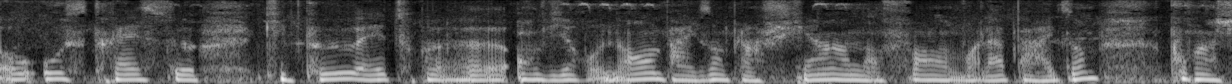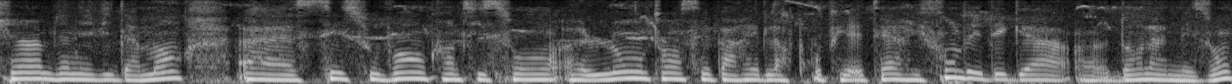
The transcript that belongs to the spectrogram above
euh, au, stress euh, qui peut être euh, environnant, par exemple un chien, un enfant, voilà, par exemple. Pour un chien, bien évidemment, euh, c'est souvent quand ils sont euh, longtemps séparés de leur propriétaire, ils font des dégâts euh, dans la maison.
